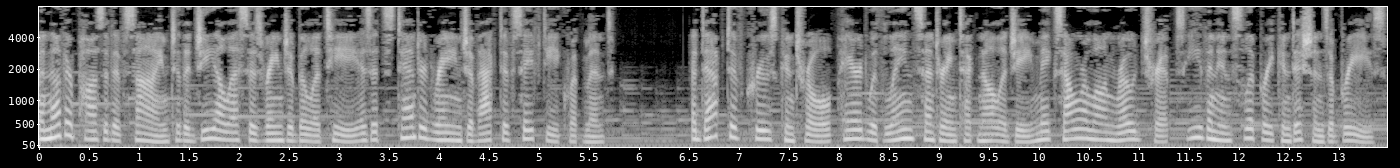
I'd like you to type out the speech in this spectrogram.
Another positive sign to the GLS's rangeability is its standard range of active safety equipment. Adaptive cruise control paired with lane centering technology makes hour-long road trips even in slippery conditions a breeze.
